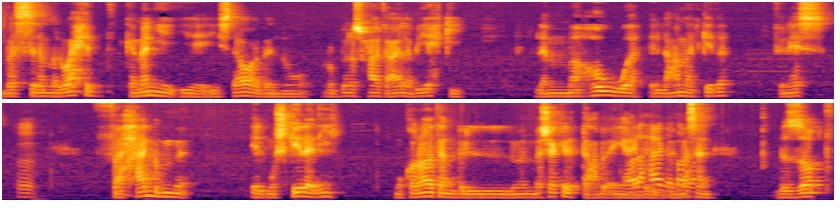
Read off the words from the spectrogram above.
بس لما الواحد كمان يستوعب إنه ربنا سبحانه وتعالى بيحكي لما هو اللي عمل كده في ناس. فحجم المشكلة دي مقارنة بالمشاكل التعبئه يعني ولا حاجة. مثلا بالظبط.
